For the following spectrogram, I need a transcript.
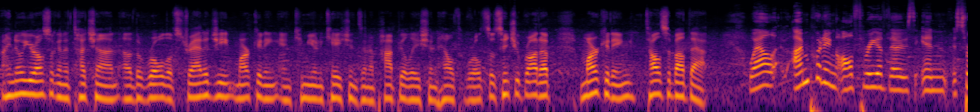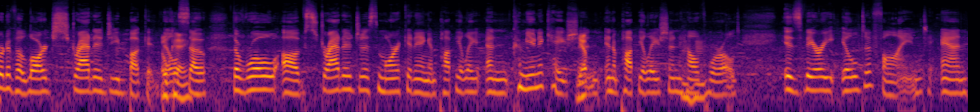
I know you're also going to touch on uh, the role of strategy, marketing, and communications in a population health world. So since you brought up marketing, tell us about that. Well, I'm putting all three of those in sort of a large strategy bucket, Bill. Okay. So the role of strategist, marketing, and populate and communication in a population mm-hmm. health world is very ill-defined. And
